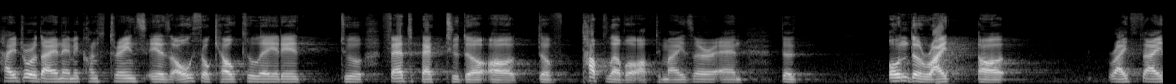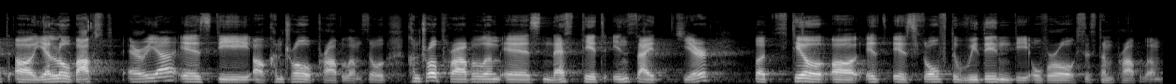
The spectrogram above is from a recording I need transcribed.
hydrodynamic constraints is also calculated to fed back to the, uh, the top level optimizer and the on the right uh, right side uh, yellow boxed area is the uh, control problem. So control problem is nested inside here, but still uh, it is solved within the overall system problem.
